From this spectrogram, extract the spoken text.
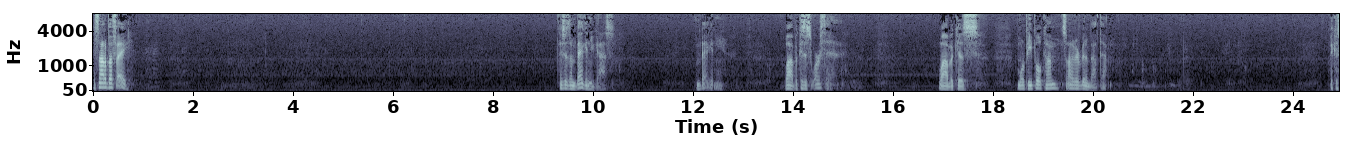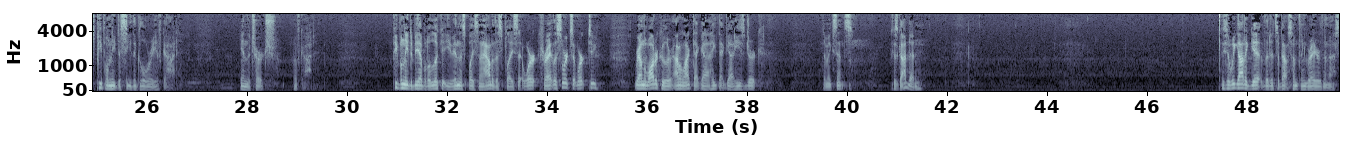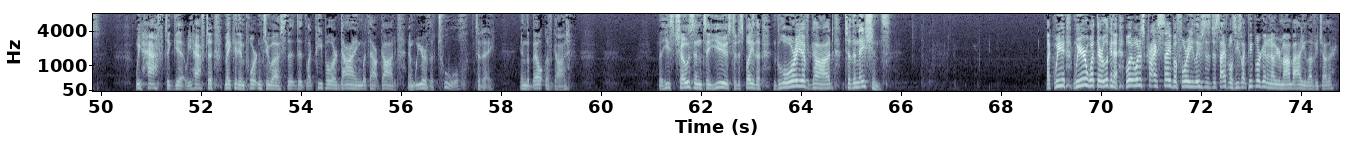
It's not a buffet. He says, I'm begging you guys. I'm begging you. Why? Because it's worth it. Why? Because more people come. It's not ever been about that. Because people need to see the glory of God in the church of God. People need to be able to look at you in this place and out of this place at work, right? This works at work too. Around the water cooler, I don't like that guy. I hate that guy. He's a jerk. That makes sense? Because God doesn't. He said, We got to get that it's about something greater than us. We have to get, we have to make it important to us that, that like people are dying without God, and we are the tool today in the belt of God that He's chosen to use to display the glory of God to the nations. Like we, we're what they're looking at. What, what does Christ say before he leaves his disciples? He's like, people are going to know your mind by how you love each other.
